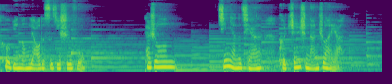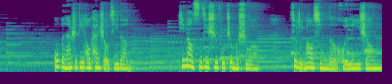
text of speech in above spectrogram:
特别能聊的司机师傅。他说：“今年的钱可真是难赚呀。”我本来是低头看手机的，听到司机师傅这么说，就礼貌性的回了一声：“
